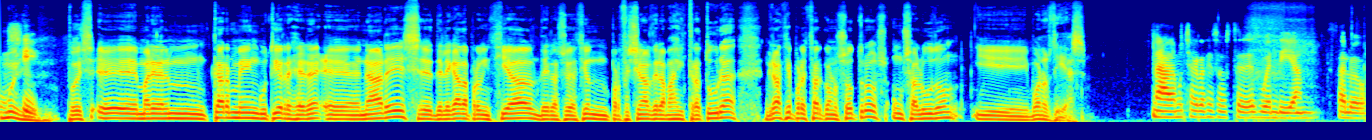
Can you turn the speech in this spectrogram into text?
Muy bien. Pues eh, María del Carmen Gutiérrez eh, Henares, eh, delegada provincial de la Asociación Profesional de la Magistratura, gracias por estar con nosotros. Un saludo y buenos días. Nada, muchas gracias a ustedes. Buen día. Hasta luego.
